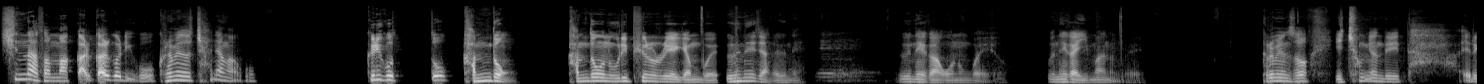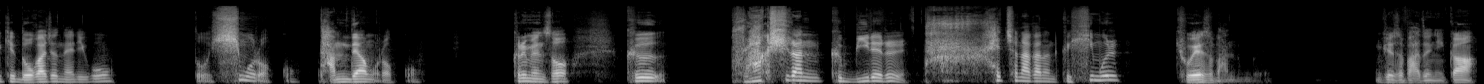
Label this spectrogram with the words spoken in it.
신나서 막 깔깔거리고, 그러면서 찬양하고. 그리고 또 감동. 감동은 우리 표현으로 얘기하면 뭐예요? 은혜잖아, 은혜. 은혜가 오는 거예요. 은혜가 임하는 거예요. 그러면서 이 청년들이 다 이렇게 녹아져 내리고 또 힘을 얻고 담대함을 얻고 그러면서 그 불확실한 그 미래를 다 헤쳐나가는 그 힘을 교회에서 받는 거예요. 교회에서 받으니까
